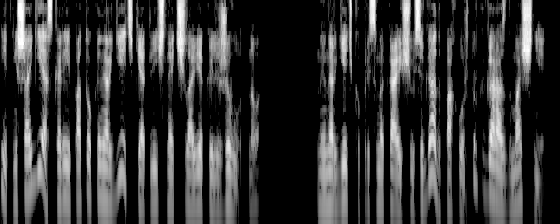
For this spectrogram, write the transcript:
Нет, не шаги, а скорее поток энергетики, отличный от человека или животного. На энергетику присмыкающегося гада похож, только гораздо мощнее.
